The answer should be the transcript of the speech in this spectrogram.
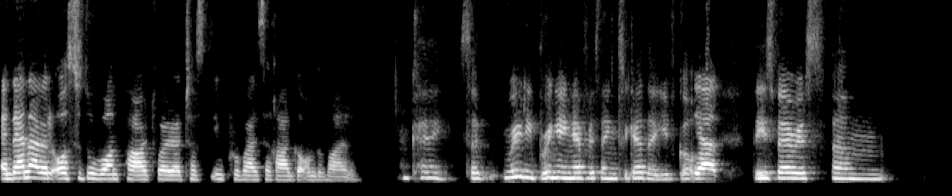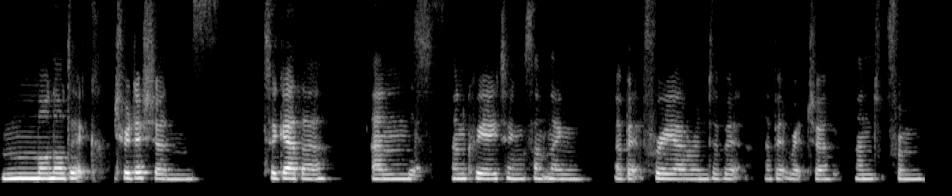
and then I will also do one part where I just improvise a raga on the violin. Okay, so really bringing everything together, you've got yeah. these various um, monodic traditions together, and yes. and creating something a bit freer and a bit a bit richer, and from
